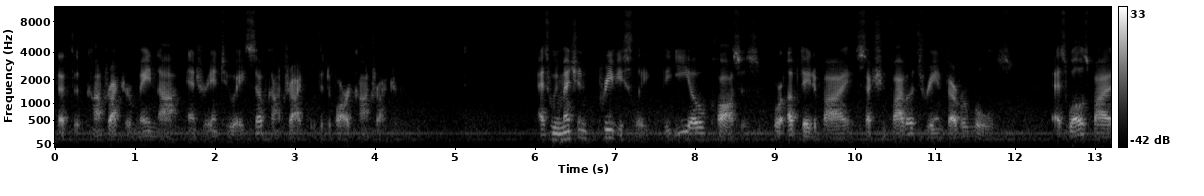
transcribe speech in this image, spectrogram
that the contractor may not enter into a subcontract with a debarred contractor. As we mentioned previously, the EO clauses were updated by Section 503 and VEVRAA Rules, as well as by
